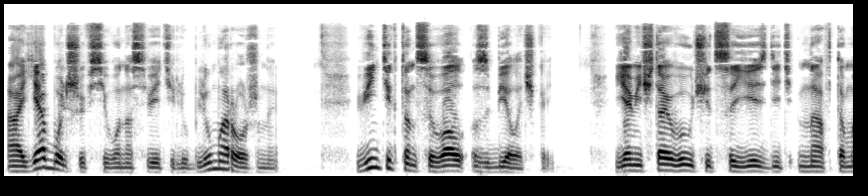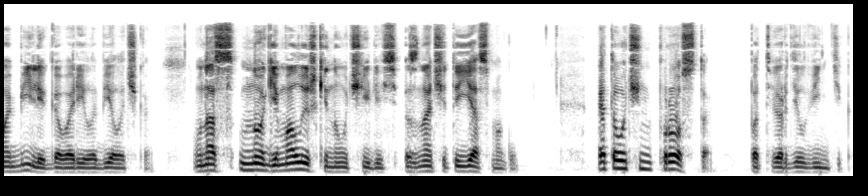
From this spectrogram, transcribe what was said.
«А я больше всего на свете люблю мороженое». Винтик танцевал с Белочкой. «Я мечтаю выучиться ездить на автомобиле», — говорила Белочка. «У нас многие малышки научились, значит и я смогу». «Это очень просто», — подтвердил Винтик.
